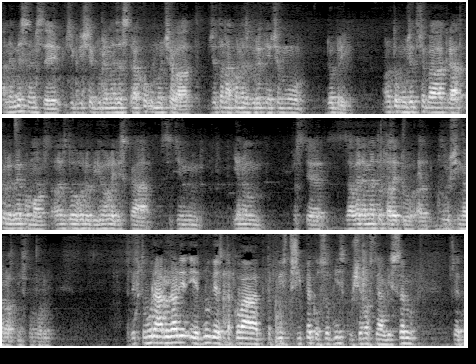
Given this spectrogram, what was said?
A nemyslím si, že když je budeme ze strachu umlčovat, že to nakonec bude k něčemu dobrý. Ono to může třeba krátkodobě pomoct, ale z dlouhodobého hlediska si tím jenom prostě zavedeme totalitu a zrušíme vlastní svobodu. Já bych k tomu rád dodal jednu věc, taková, takový střípek osobní zkušenosti. Já když jsem před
